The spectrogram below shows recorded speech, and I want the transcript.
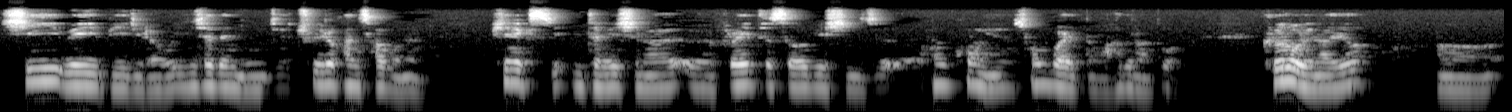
sea waybill이라고 인쇄된 용지에 출력한 사본을 Phoenix International Freight Services 홍콩에 송부했다고 하더라도 그로 인하여 어,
